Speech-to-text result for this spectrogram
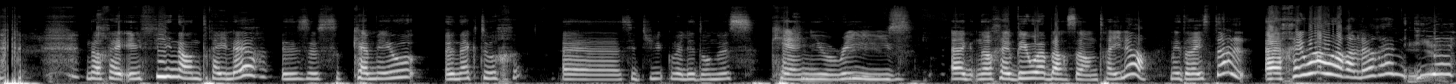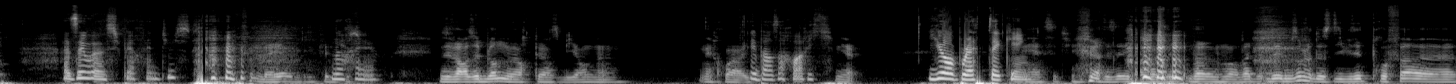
Nor e, fin an trailer, eus cameo un acteur, euh, setu gwele don eus Keanu Reeves. Hag nor e beoa barza an trailer, met dreistol, a c'hewa war a leuren, yeah. ie! A ze oa super fentus. D'ailleurs, il fait Noc'h plus. e, Vous voir The Blonde, More Pers Beyond. euh, E c'hoari. e barza c'hoari. Ya. You're breathtaking. Bah, bon, va, de, nous, je dois se diviser de profa, euh,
